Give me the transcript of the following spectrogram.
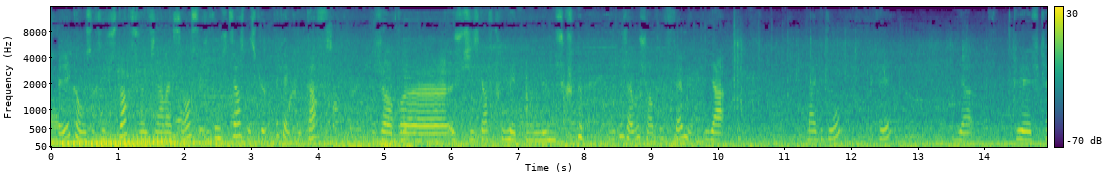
Vous voyez, quand vous sortez du sport, je vais finir ma séance. J'ai fait une petite séance parce que, en fait, avec le taf, genre, euh, j'utilise grave tous mes, mes muscles. Du coup, j'avoue, je suis un peu faible. Il y a McDo, ok. Il y a PFK,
